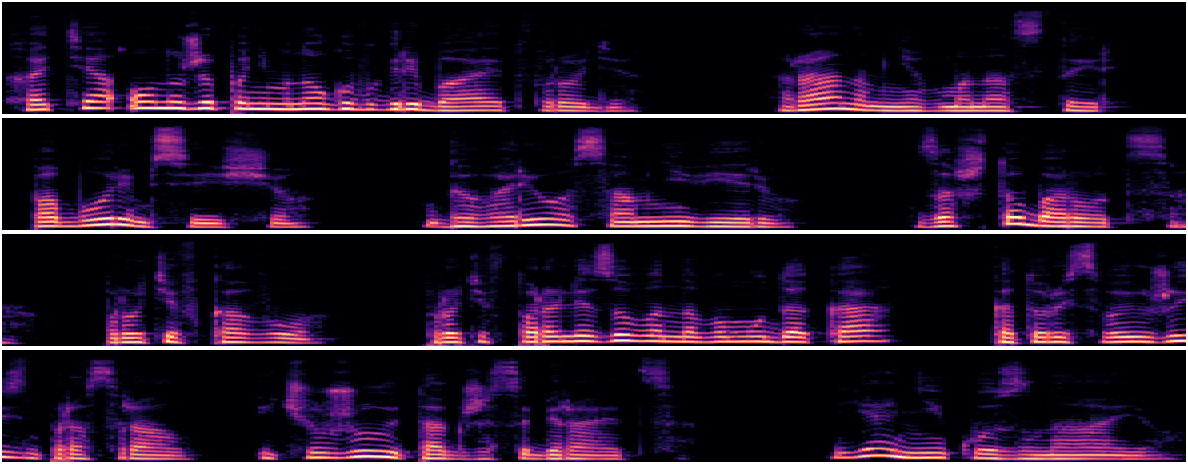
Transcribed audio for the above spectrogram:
Хотя он уже понемногу выгребает вроде. Рано мне в монастырь. Поборемся еще. Говорю, а сам не верю. За что бороться? Против кого? Против парализованного мудака, который свою жизнь просрал и чужую также собирается. Я Нику знаю.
